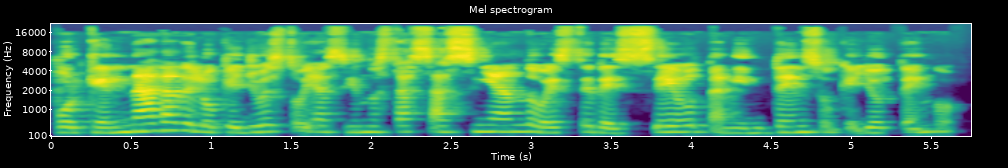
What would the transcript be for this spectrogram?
porque nada de lo que yo estoy haciendo está saciando este deseo tan intenso que yo tengo.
